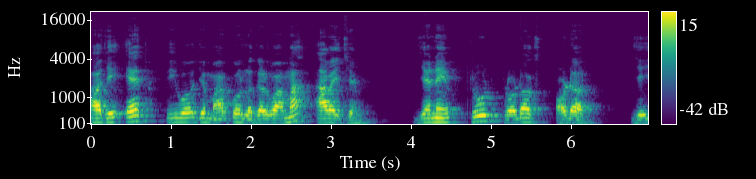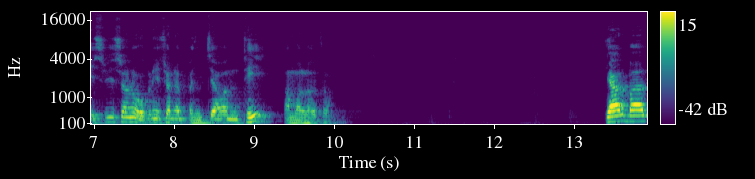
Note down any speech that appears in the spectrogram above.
આજે એફ પીઓ જે માર્કો લગાડવામાં આવે છે, જેને ફ્રૂટ પ્રોડક્ટ્સ ઓર્ડર જે ઈસવીસન ઓગણીસો ને પંચાવનથી અમલ હતો. ત્યારબાદ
